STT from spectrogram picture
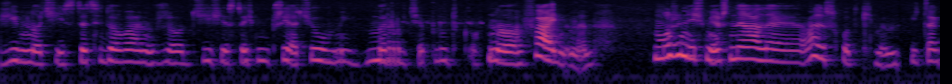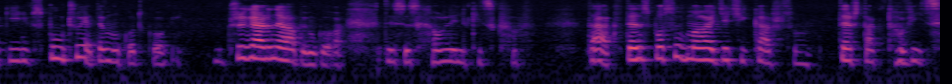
Zimno ci, zdecydowałem, że od dziś jesteśmy przyjaciółmi. Mr, cieplutko. No, fajny mem. Może nie śmieszny, ale, ale słodki mem. I taki współczuję temu kotkowi. Przygarnęłabym go. This is how little kids have. Tak, w ten sposób małe dzieci kaszczą. Też tak to widzę.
